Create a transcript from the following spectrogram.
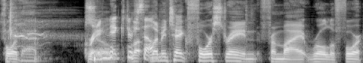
for that. Great. You nicked le- yourself. let me take four strain from my roll of four.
